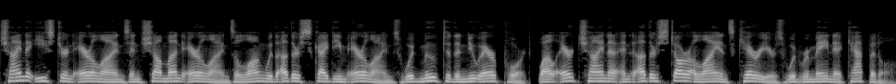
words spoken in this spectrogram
China Eastern Airlines and Xiamen Airlines along with other SkyTeam airlines would move to the new airport, while Air China and other Star Alliance carriers would remain at Capital.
